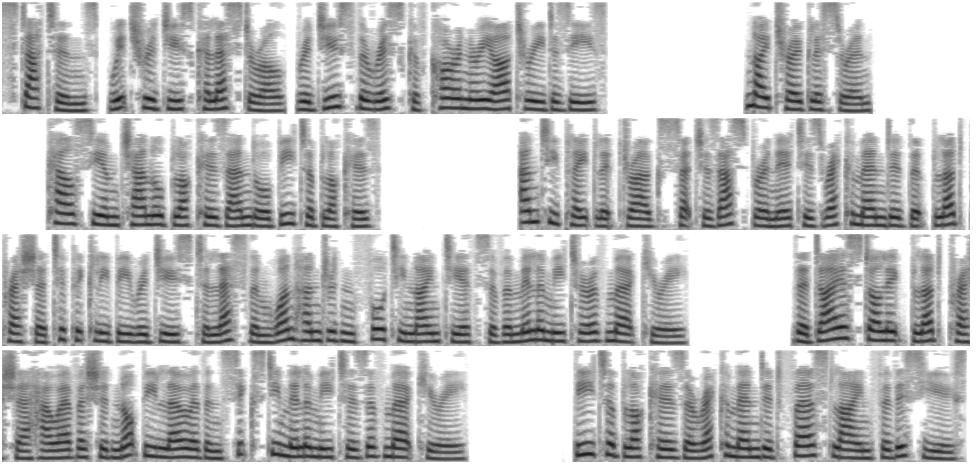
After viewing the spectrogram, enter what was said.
Statins, which reduce cholesterol, reduce the risk of coronary artery disease Nitroglycerin Calcium channel blockers and or beta blockers Antiplatelet drugs such as aspirin It is recommended that blood pressure typically be reduced to less than 140 90ths of a millimeter of mercury. The diastolic blood pressure however should not be lower than 60 mm of mercury. Beta blockers are recommended first line for this use.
